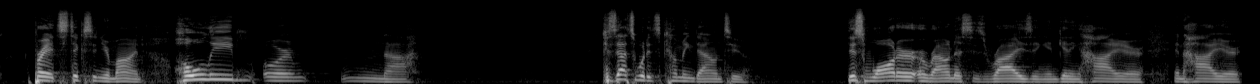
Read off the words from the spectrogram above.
I pray it sticks in your mind. Holy or mm, nah? Because that's what it's coming down to. This water around us is rising and getting higher and higher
